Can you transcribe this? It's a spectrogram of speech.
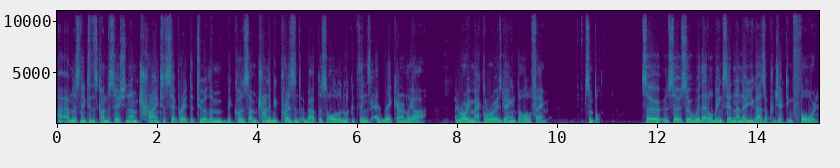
I'm listening to this conversation and I'm trying to separate the two of them because I'm trying to be present about this all and look at things as they currently are. But Rory McIlroy is going into Hall of Fame. Simple. So, so, so with that all being said, and I know you guys are projecting forward,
